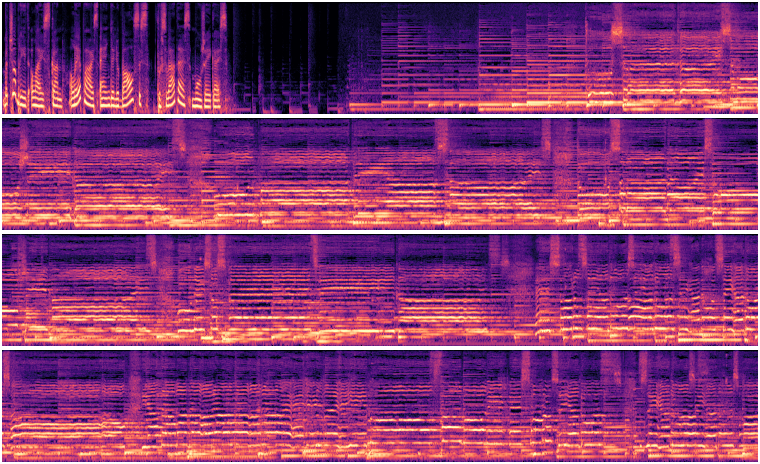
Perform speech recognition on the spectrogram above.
Bet šobrīd, lai skan liepājas eņģeļu balsis, tu svētais mūžīgais. Tu svētais see, I know, see, I know.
